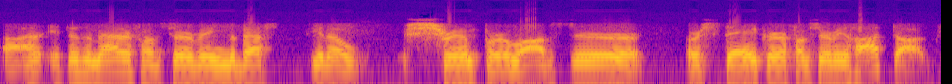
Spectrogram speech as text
uh, it doesn't matter if I'm serving the best, you know, shrimp or lobster or, or steak, or if I'm serving hot dogs.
